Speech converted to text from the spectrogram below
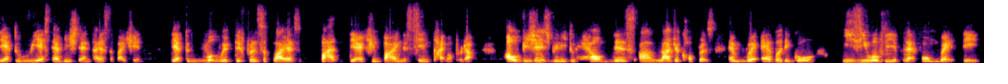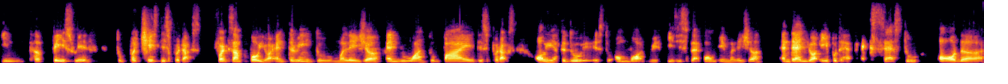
they have to re-establish the entire supply chain. They have to work with different suppliers, but they're actually buying the same type of product. Our vision is really to help these uh, larger corporates, and wherever they go, Easy will be a platform where they interface with to purchase these products. For example, you're entering into Malaysia and you want to buy these products all you have to do is to onboard with Easy's platform in Malaysia, and then you're able to have access to all the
